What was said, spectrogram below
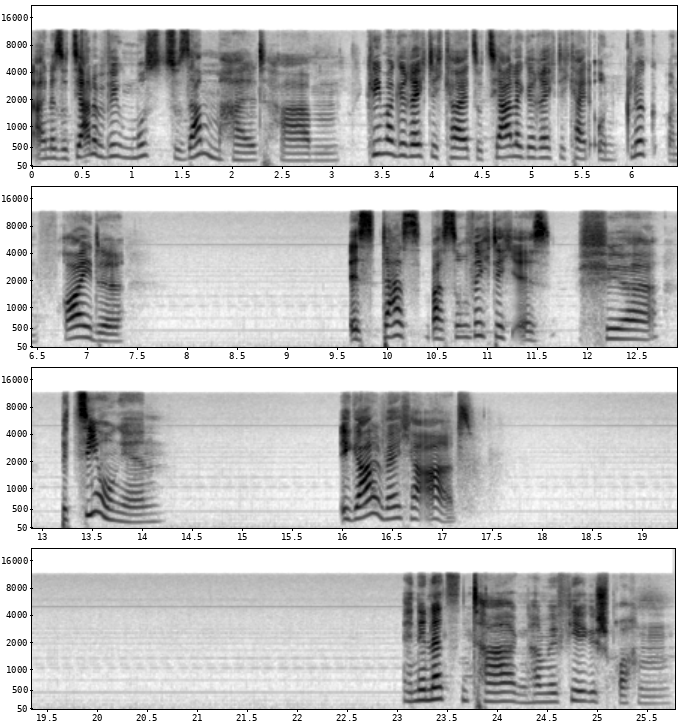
eine soziale Bewegung muss Zusammenhalt haben. Klimagerechtigkeit, soziale Gerechtigkeit und Glück und Freude ist das, was so wichtig ist für Beziehungen, Egal welcher Art. In den letzten Tagen haben wir viel gesprochen.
